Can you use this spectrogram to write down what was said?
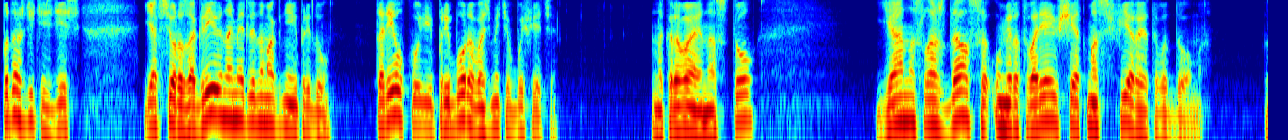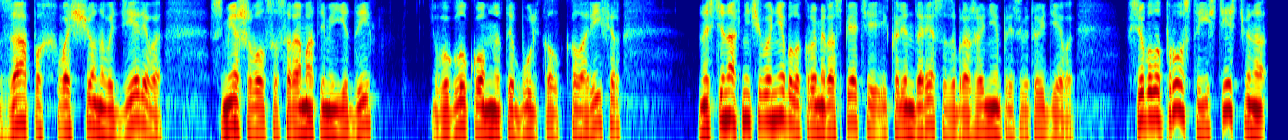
Подождите здесь». Я все разогрею на медленном огне и приду. Тарелку и приборы возьмите в буфете. Накрывая на стол, я наслаждался умиротворяющей атмосферой этого дома. Запах вощеного дерева смешивался с ароматами еды. В углу комнаты булькал калорифер. На стенах ничего не было, кроме распятия и календаря с изображением Пресвятой Девы. Все было просто, естественно,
